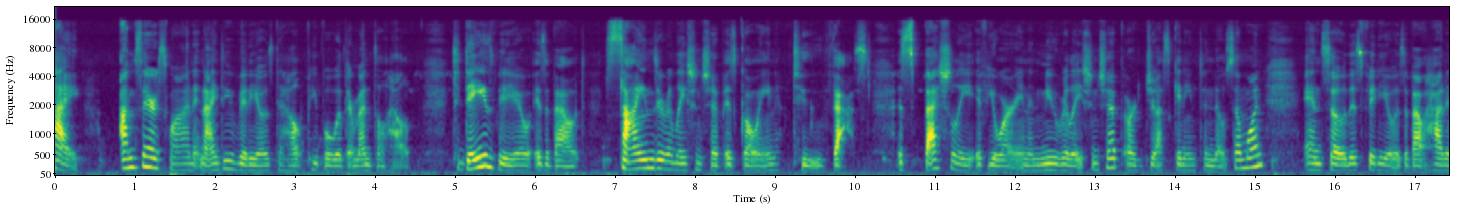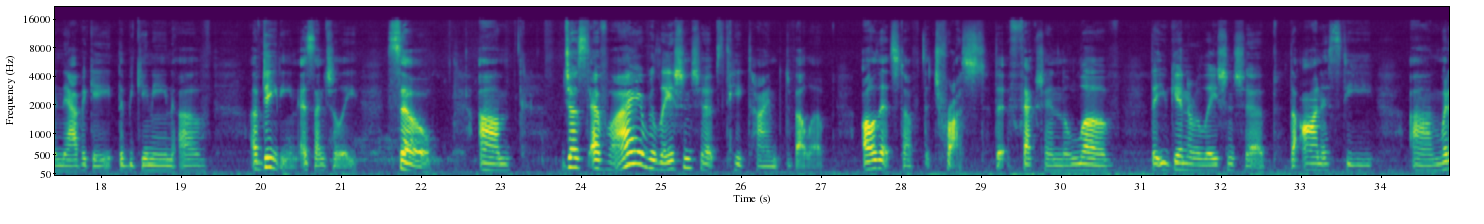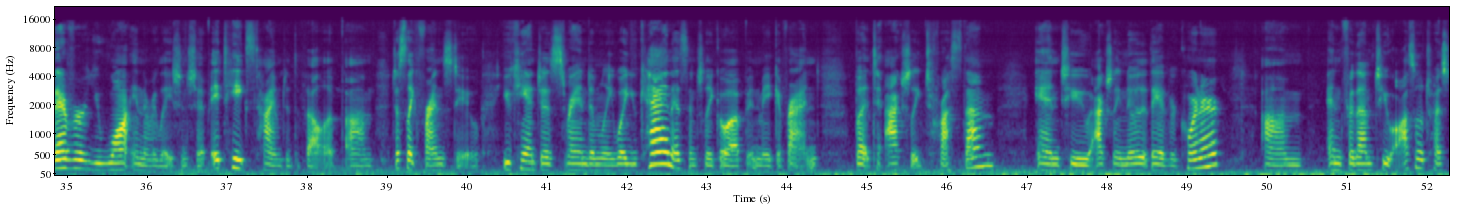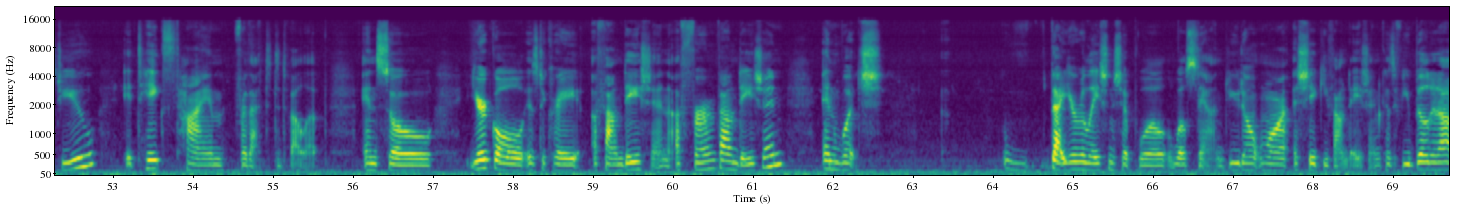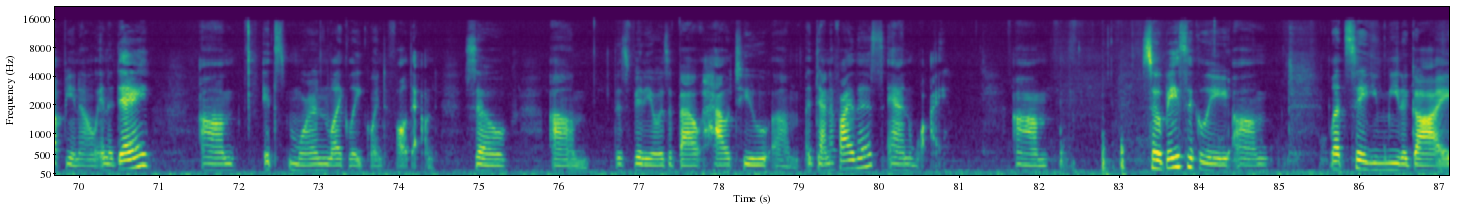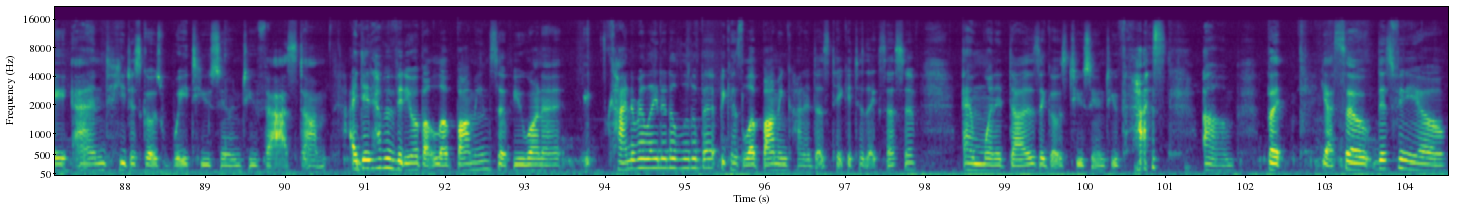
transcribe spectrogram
Hi, I'm Sarah Swan and I do videos to help people with their mental health. Today's video is about signs your relationship is going too fast, especially if you are in a new relationship or just getting to know someone. And so this video is about how to navigate the beginning of, of dating, essentially. So, um, just FYI, relationships take time to develop all that stuff the trust, the affection, the love that you get in a relationship, the honesty, um, whatever you want in the relationship, it takes time to develop, um, just like friends do. You can't just randomly, well, you can essentially go up and make a friend, but to actually trust them and to actually know that they have your corner um, and for them to also trust you, it takes time for that to develop. And so, your goal is to create a foundation, a firm foundation in which that your relationship will will stand. You don't want a shaky foundation because if you build it up, you know, in a day, um, it's more than likely going to fall down. So, um, this video is about how to um, identify this and why. Um, so basically, um, let's say you meet a guy and he just goes way too soon, too fast. Um, I did have a video about love bombing, so if you want to, it's kind of related a little bit because love bombing kind of does take it to the excessive, and when it does, it goes too soon, too fast. Um, but yeah, so this video,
